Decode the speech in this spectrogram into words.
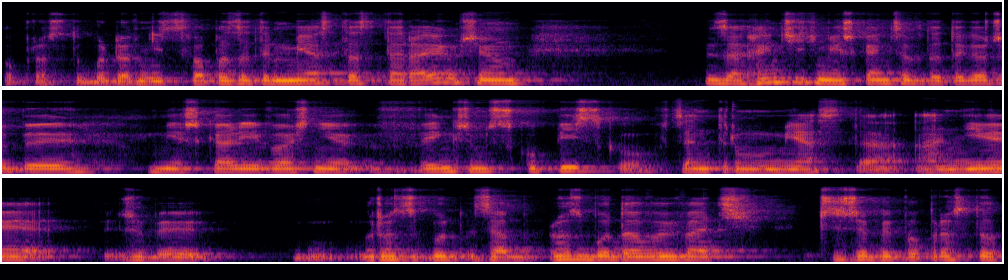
po prostu budownictwo. Poza tym miasta starają się zachęcić mieszkańców do tego, żeby mieszkali właśnie w większym skupisku w centrum miasta, a nie żeby rozbudowywać, czy żeby po prostu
